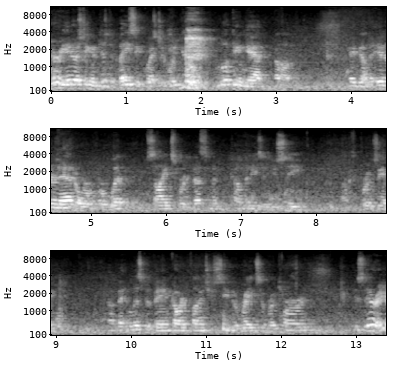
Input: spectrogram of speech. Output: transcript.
Very interesting, and just a basic question, when you're looking at, um, maybe on the internet or, or web sites for investment companies, and you see, uh, for example, a list of Vanguard funds, you see the rates of return, is there a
